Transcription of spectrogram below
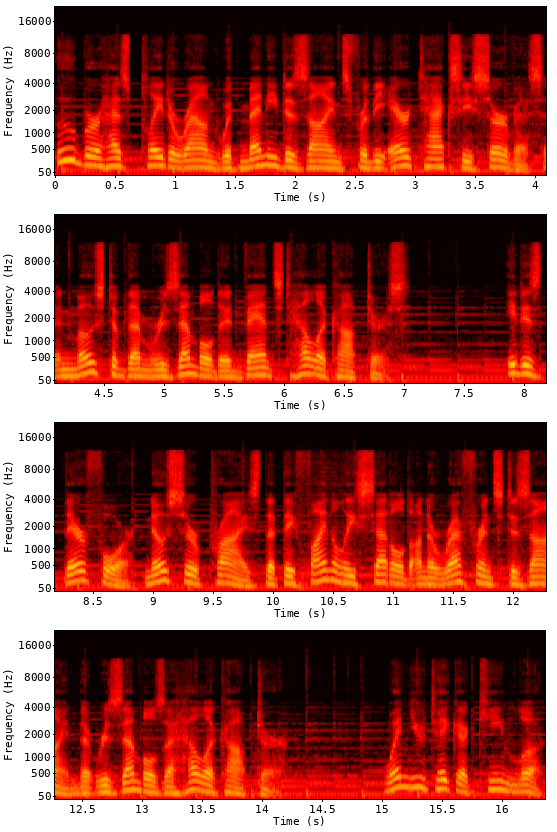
Uber has played around with many designs for the air taxi service and most of them resembled advanced helicopters. It is, therefore, no surprise that they finally settled on a reference design that resembles a helicopter. When you take a keen look,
